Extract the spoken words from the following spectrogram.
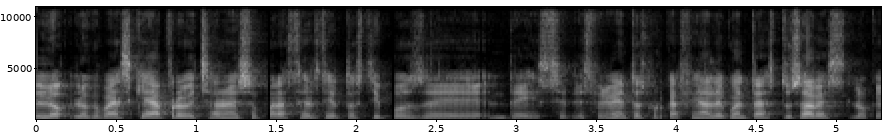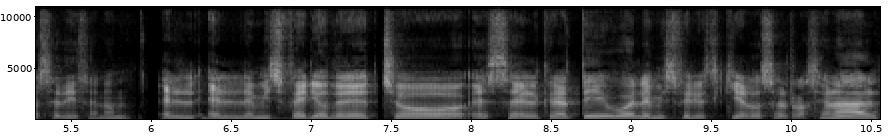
Lo, lo, que pasa es que aprovecharon eso para hacer ciertos tipos de, de, experimentos, porque al final de cuentas tú sabes lo que se dice, ¿no? El, el hemisferio derecho es el creativo, el hemisferio izquierdo es el racional,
